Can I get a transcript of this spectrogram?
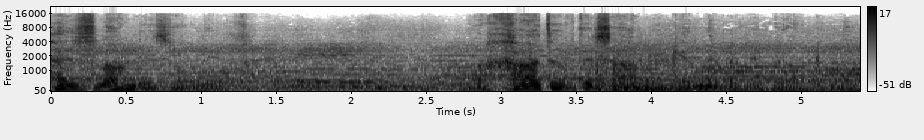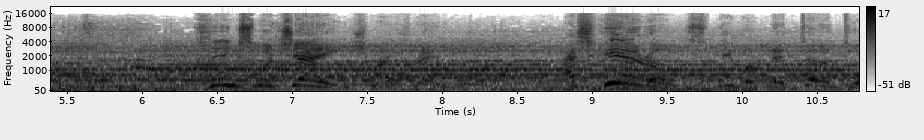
As long as you live, the heart of this army can never be broken. Things will change, my friend. As heroes, we will return to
